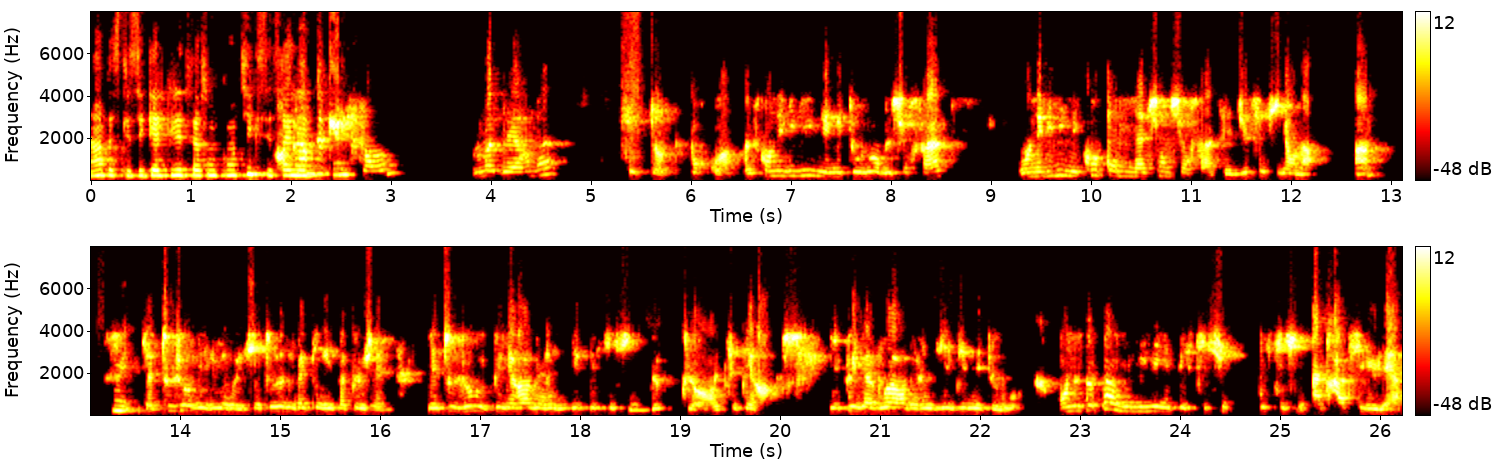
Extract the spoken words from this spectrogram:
hein, parce que c'est calculé de façon quantique, c'est ça En termes de cuisson moderne, c'est top. Pourquoi? Parce qu'on élimine les métaux lourds de surface, on élimine les contaminations de surface, et Dieu sait s'il y en a. Hein Il y a toujours des virus, il y a toujours des bactéries pathogènes, il y a toujours, il peut y avoir des résidus de pesticides, de chlore, etc il peut y avoir des résidus de métaux On ne peut pas éliminer les pesticides, intracellulaires.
